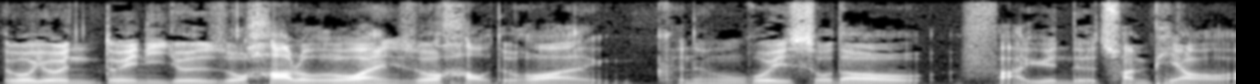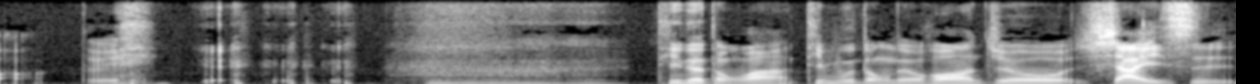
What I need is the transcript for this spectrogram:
如果有人对你就是说 “hello” 的话，你说好的话，可能会收到法院的传票啊。对，听得懂吗？听不懂的话，就下一次，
